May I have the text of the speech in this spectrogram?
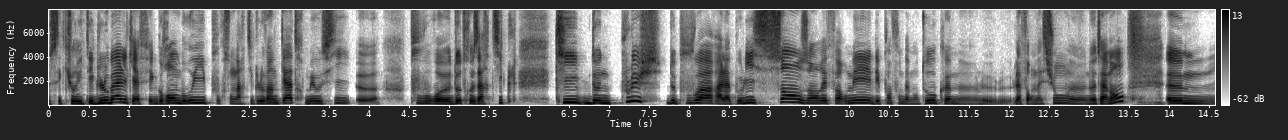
sécurité globale qui a fait grand bruit pour son article 24, mais aussi euh, pour euh, d'autres articles qui donnent plus de pouvoir à la police sans en réformer des points fondamentaux comme euh, la formation notamment. Mhm.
